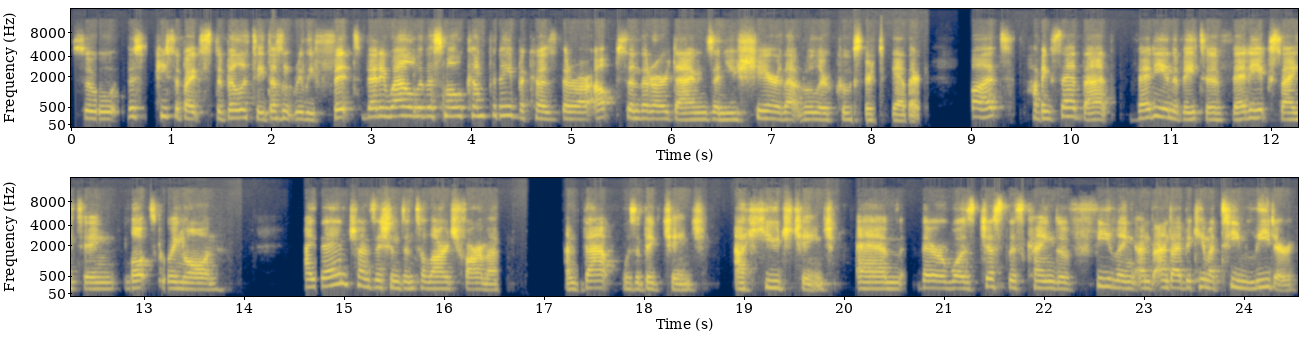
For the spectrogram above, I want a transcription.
So this piece about stability doesn't really fit very well with a small company because there are ups and there are downs, and you share that roller coaster together. But having said that, very innovative, very exciting, lots going on. I then transitioned into large pharma, and that was a big change, a huge change. Um, there was just this kind of feeling, and, and I became a team leader.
